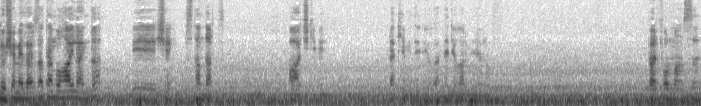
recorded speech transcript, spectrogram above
döşemeler zaten bu Highline'da eee, şey standart ağaç gibi. Lake mi de diyorlar ne diyorlar bilmiyorum. Performansı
